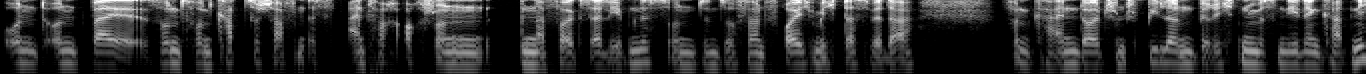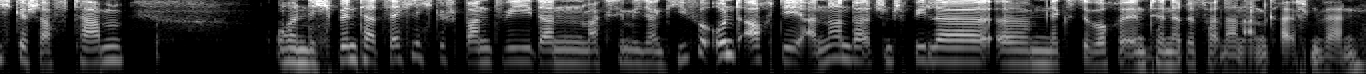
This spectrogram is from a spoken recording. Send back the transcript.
und, und bei so, so einen Cut zu schaffen, ist einfach auch schon ein Erfolgserlebnis. Und insofern freue ich mich, dass wir da von keinen deutschen Spielern berichten müssen, die den Cut nicht geschafft haben. Und ich bin tatsächlich gespannt, wie dann Maximilian Kiefer und auch die anderen deutschen Spieler äh, nächste Woche in Teneriffa dann angreifen werden.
